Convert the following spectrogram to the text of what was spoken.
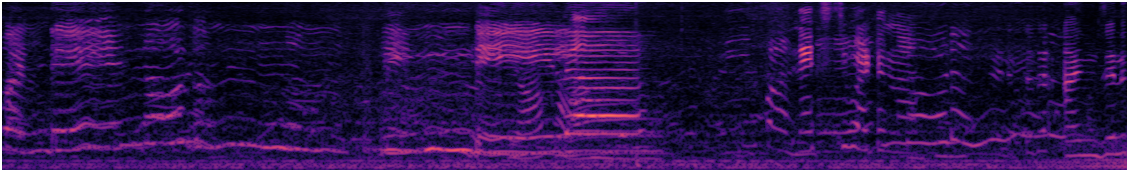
പണ്ടേ എന്നോടൊന്നും മിണ്ടിയില്ല. നെക്സ്റ്റ് പാട്ട് അഞ്ചിന്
